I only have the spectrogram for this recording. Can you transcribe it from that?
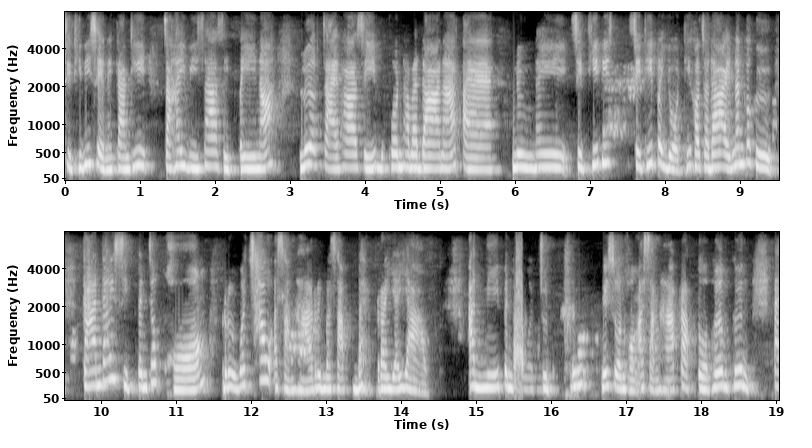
สิทธิพิเศษในการที่จะให้วีซ่า10 ปีนะ เลือกจ่ายภาษีบุคคลธรรมดานะ แต่หนึ่งในสิทธิพิสิทธิประโยชน์ที่เขาจะได้ นั่นก็คือการได้สิทธิ์เป็นเจ้าของ หรือว่าเช่าอสังหาริมทรัพย์แบบระยะยาว อันนี้เป็นตัวจุดพลุในส่วนของอสังหาปรับตัวเพิ่มขึ้น แต่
